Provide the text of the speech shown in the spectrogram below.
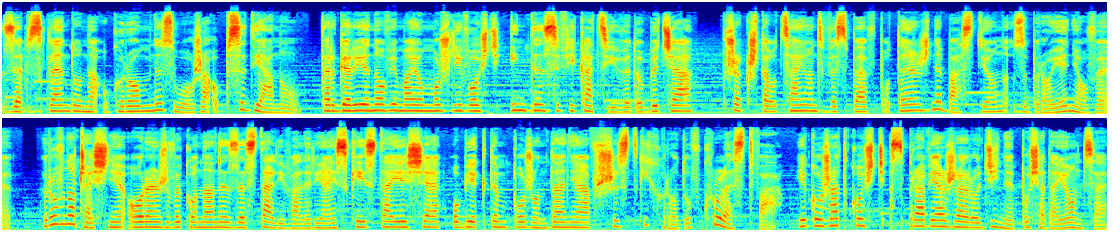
ze względu na ogromne złoża obsydianu. Targaryenowie mają możliwość intensyfikacji wydobycia, przekształcając wyspę w potężny bastion zbrojeniowy. Równocześnie oręż wykonany ze stali waleriańskiej staje się obiektem pożądania wszystkich rodów królestwa. Jego rzadkość sprawia, że rodziny posiadające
